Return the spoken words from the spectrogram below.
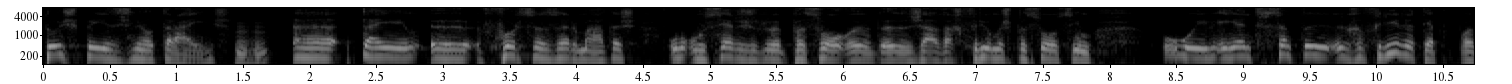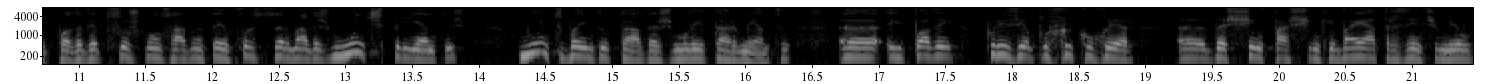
dois países neutrais uh, têm uh, forças armadas. O, o Sérgio passou, uh, já referiu, mas passou assim. O, é interessante referir, até porque pode haver pessoas que não sabem, têm forças armadas muito experientes, muito bem dotadas militarmente e podem, por exemplo, recorrer das 5 para as 5 e meia a 300 mil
